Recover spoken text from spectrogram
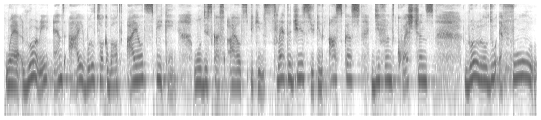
where Rory and I will talk about IELTS speaking. We'll discuss IELTS speaking strategies. You can ask us different questions. Rory will do a full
